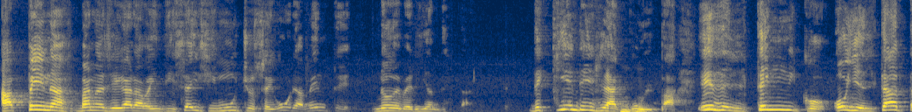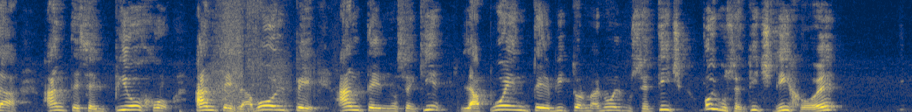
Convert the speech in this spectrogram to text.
Apenas van a llegar a 26 y muchos seguramente no deberían de estar. ¿De quién es la culpa? ¿Es del técnico, hoy el Tata, antes el Piojo, antes la Volpe, antes no sé quién, La Puente, Víctor Manuel Bucetich? Hoy Bucetich dijo, ¿eh?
